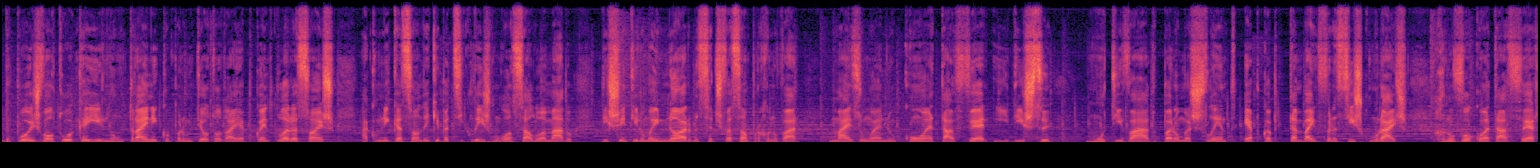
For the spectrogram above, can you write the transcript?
depois voltou a cair num treino que prometeu toda a época. Em declarações à comunicação da equipa de ciclismo, Gonçalo Amado diz sentir uma enorme satisfação por renovar mais um ano com a TAVFER e diz-se motivado para uma excelente época. Também Francisco Moraes renovou com a TAVFER.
